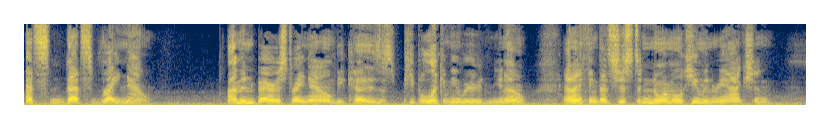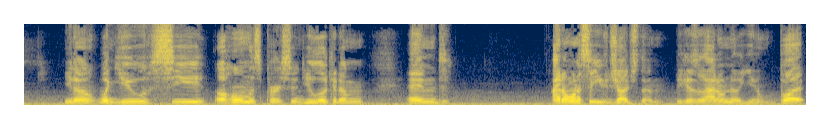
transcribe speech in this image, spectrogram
that's that's right now. I'm embarrassed right now because people look at me weird, you know? And I think that's just a normal human reaction. You know, when you see a homeless person, you look at them and I don't want to say you judge them because I don't know you, but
